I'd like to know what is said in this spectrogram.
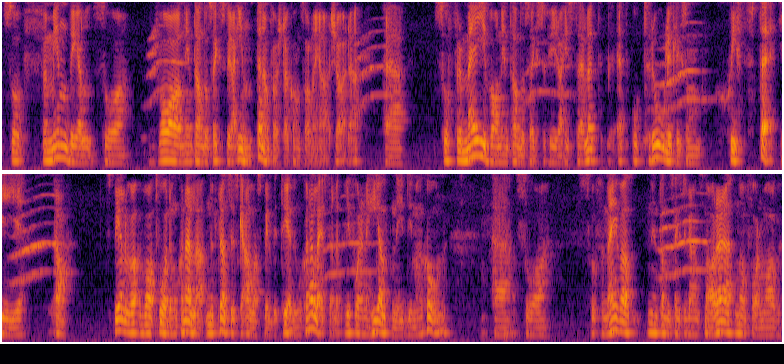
så för min del så var Nintendo 64 inte den första konsolen jag körde. Eh, så för mig var Nintendo 64 istället ett otroligt liksom skifte i... Ja, spel var, var tvådimensionella. Nu plötsligt ska alla spel bli tredimensionella istället. Vi får en helt ny dimension. Eh, Så, så för mig var Nintendo 64 snarare någon form av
